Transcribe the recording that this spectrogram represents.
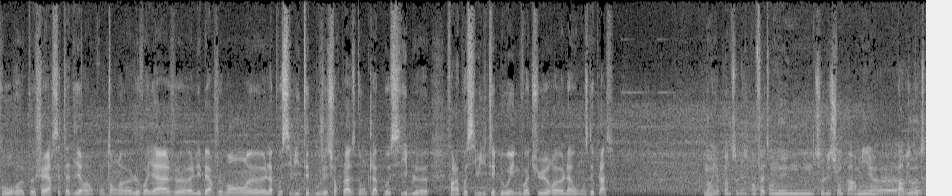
pour peu cher, c'est-à-dire en comptant le voyage, l'hébergement, la possibilité de bouger sur place, donc la, possible, enfin, la possibilité de louer une voiture là où on se déplace? Non, il y a plein de solutions. En fait, on est une solution parmi, euh, d'autres.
